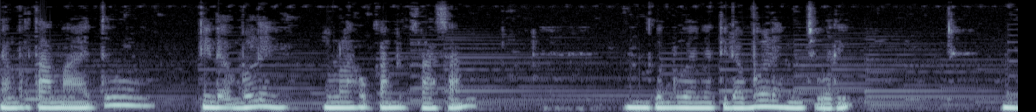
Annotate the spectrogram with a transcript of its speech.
Yang pertama itu tidak boleh melakukan kekerasan. Yang keduanya tidak boleh mencuri. Yang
